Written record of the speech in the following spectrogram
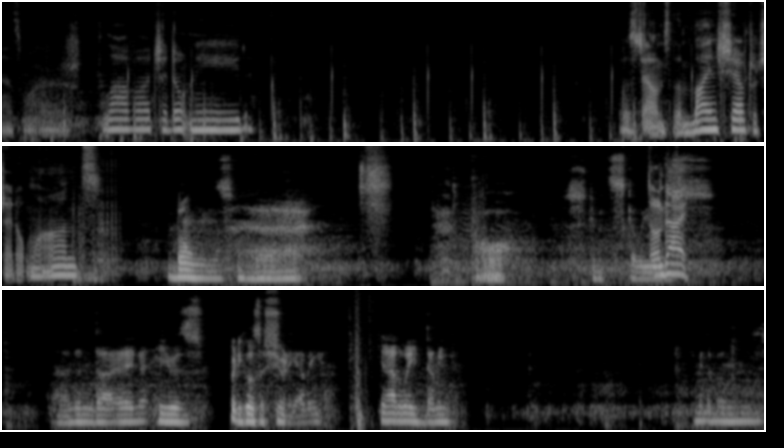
That's more lava, which I don't need. Goes down to the mine shaft, which I don't want. Bones. Uh, oh, stupid skelly. Don't die. I didn't die. He was pretty close to shooting at me. Get out of the way, dummy. Give me the bones.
